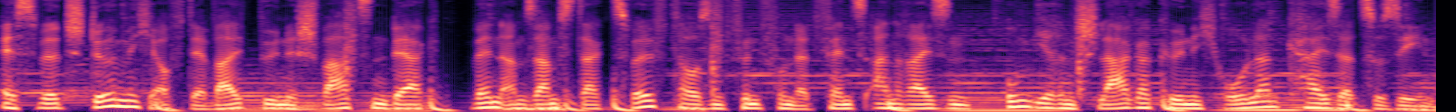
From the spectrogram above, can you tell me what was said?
Es wird stürmig auf der Waldbühne Schwarzenberg, wenn am Samstag 12.500 Fans anreisen, um ihren Schlagerkönig Roland Kaiser zu sehen.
